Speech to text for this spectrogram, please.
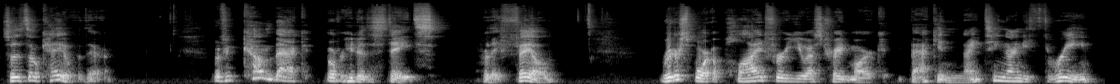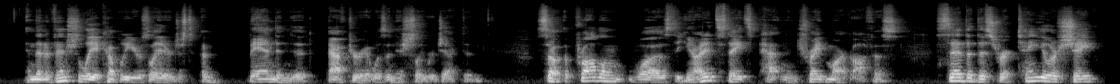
So it's okay over there. But if you come back over here to the States, where they failed, Ritter Sport applied for a U.S. trademark back in 1993, and then eventually, a couple years later, just abandoned it after it was initially rejected. So the problem was the United States Patent and Trademark Office said that this rectangular shape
